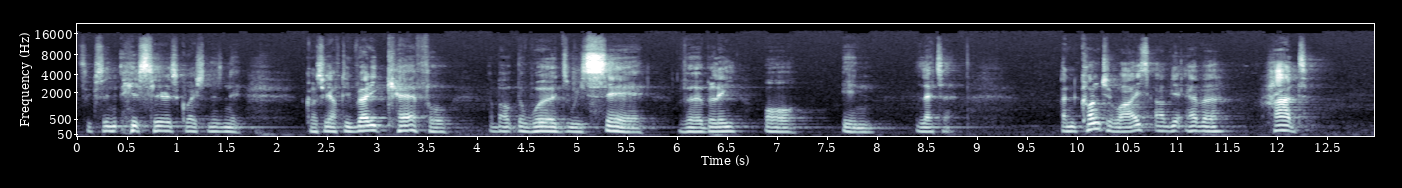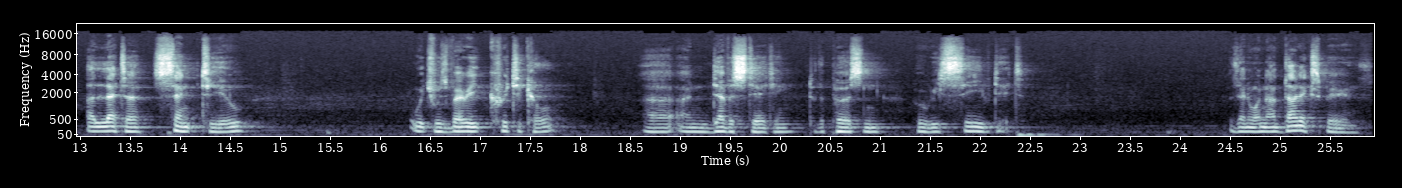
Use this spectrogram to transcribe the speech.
It's a serious question, isn't it? Because we have to be very careful about the words we say verbally or in letter. And contrariwise, have you ever had a letter sent to you which was very critical uh, and devastating to the person who received it? Has anyone had that experience?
